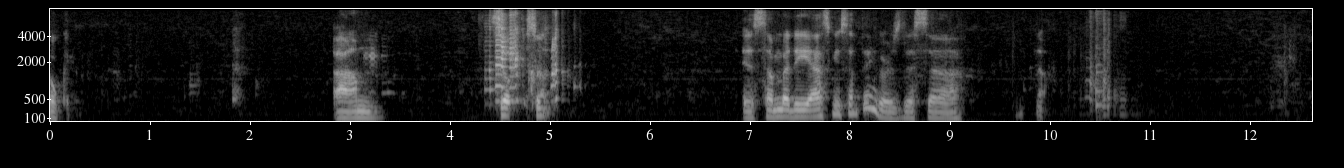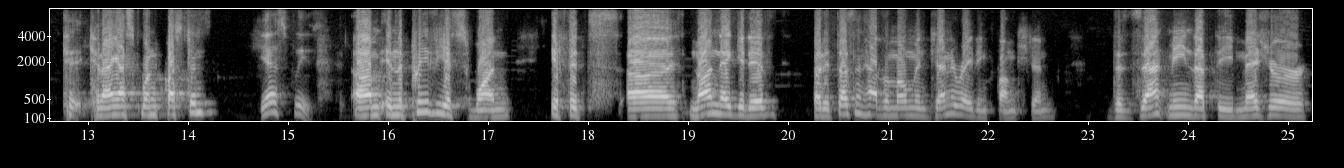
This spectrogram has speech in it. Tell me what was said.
Okay. Um, so, so is somebody asking something or is this, uh, no? Can, can I ask one question? Yes, please. Um, in the previous one, if it's uh, non-negative, but it doesn't have a moment generating function, does that mean that the measure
